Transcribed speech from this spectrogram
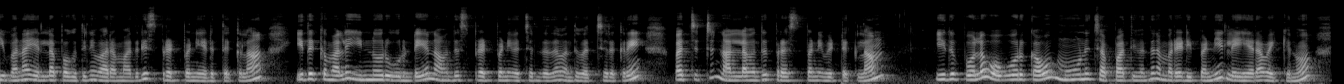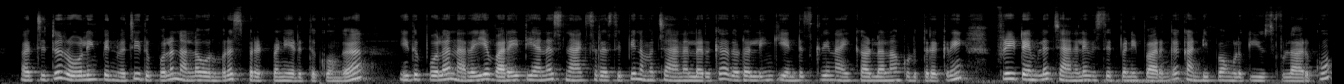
ஈவனாக எல்லா பகுதியிலையும் வர மாதிரி ஸ்ப்ரெட் பண்ணி எடுத்துக்கலாம். இதுக்கு மேலே இன்னொரு உருண்டையும் நான் வந்து ஸ்ப்ரெட் பண்ணி வச்சுருந்ததை வந்து வச்சுருக்கிறேன். வச்சுட்டு நல்லா வந்து ப்ரெஸ் பண்ணி விட்டுக்கலாம். இது போல் ஒவ்வொரு கவும் மூணு சப்பாத்தி வந்து நம்ம ரெடி பண்ணி லேயராக வைக்கணும். வச்சுட்டு ரோலிங் பின் வச்சு இது போல் நல்லா ஒரு முறை ஸ்ப்ரெட் பண்ணி எடுத்துக்கோங்க. இது போல் நிறைய வெரைட்டியான ஸ்நாக்ஸ் ரெசிபி நம்ம சேனலில் இருக்குது அதோட லிங்க் என் ஸ்க்ரீன் ஐ கார்டிலலாம் கொடுத்துருக்குறேன். ஃப்ரீ டைமில் சேனலை விசிட் பண்ணி பாருங்கள் கண்டிப்பாக உங்களுக்கு யூஸ்ஃபுல்லாக இருக்கும்.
